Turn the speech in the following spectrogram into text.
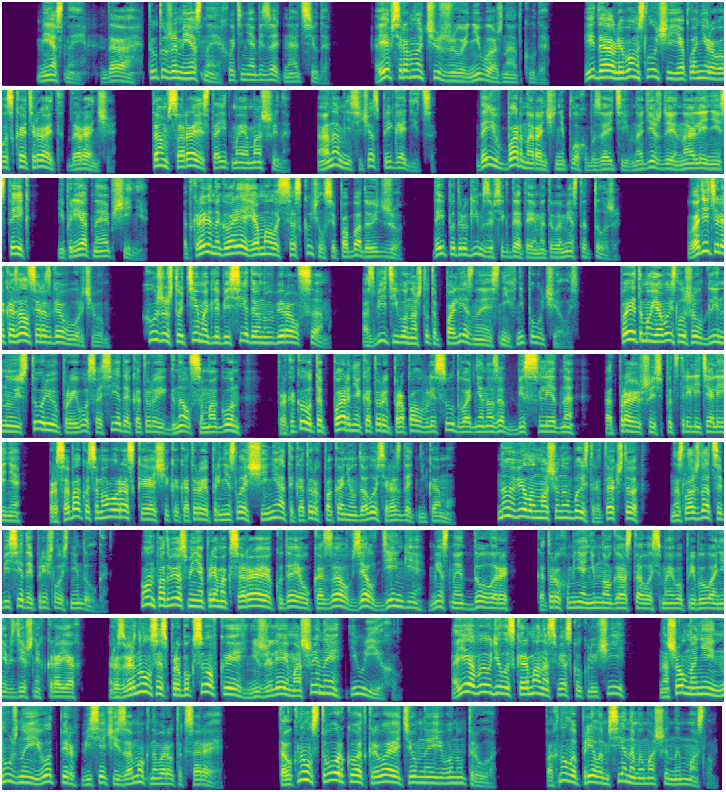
«Местный. Да, тут уже местный, хоть и не обязательно отсюда. А я все равно чужой, неважно откуда. И да, в любом случае я планировал искать райд да раньше. Там в сарае стоит моя машина, а она мне сейчас пригодится. Да и в бар на раньше неплохо бы зайти, в надежде на оленей стейк и приятное общение. Откровенно говоря, я малость соскучился по Баду и Джо, да и по другим завсегдатаям этого места тоже. Водитель оказался разговорчивым. Хуже, что темы для беседы он выбирал сам, а сбить его на что-то полезное с них не получалось. Поэтому я выслушал длинную историю про его соседа, который гнал самогон, про какого-то парня, который пропал в лесу два дня назад бесследно, отправившись подстрелить оленя, про собаку самого рассказчика, которая принесла щенят и которых пока не удалось раздать никому. Но вел он машину быстро, так что наслаждаться беседой пришлось недолго. Он подвез меня прямо к сараю, куда я указал, взял деньги, местные доллары, которых у меня немного осталось с моего пребывания в здешних краях, развернулся с пробуксовкой, не жалея машины, и уехал. А я выудил из кармана связку ключей, нашел на ней нужный и отпер висячий замок на воротах сарая. Толкнул створку, открывая темное его нутро. Пахнуло прелым сеном и машинным маслом.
